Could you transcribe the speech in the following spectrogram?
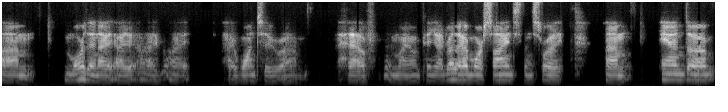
um, more than I, I, I, I, I want to um, have, in my own opinion. I'd rather have more science than sway. Um, and um,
